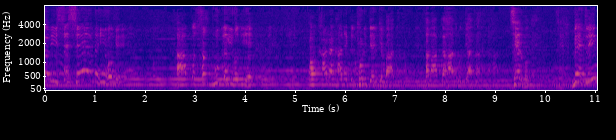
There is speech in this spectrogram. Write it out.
कभी इससे शेर नहीं होंगे। आपको सख्त भूख लगी होती है। और खाना खाने की थोड़ी देर के बाद अब आपका हाथ रुक जाता है। शेर हो गए। बेहतरीन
